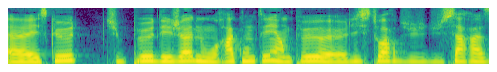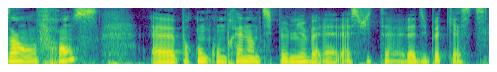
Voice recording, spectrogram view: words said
Est-ce que tu peux déjà nous raconter un peu l'histoire du, sarrasin en France pour qu'on comprenne un petit peu mieux bah, la, suite du podcast?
